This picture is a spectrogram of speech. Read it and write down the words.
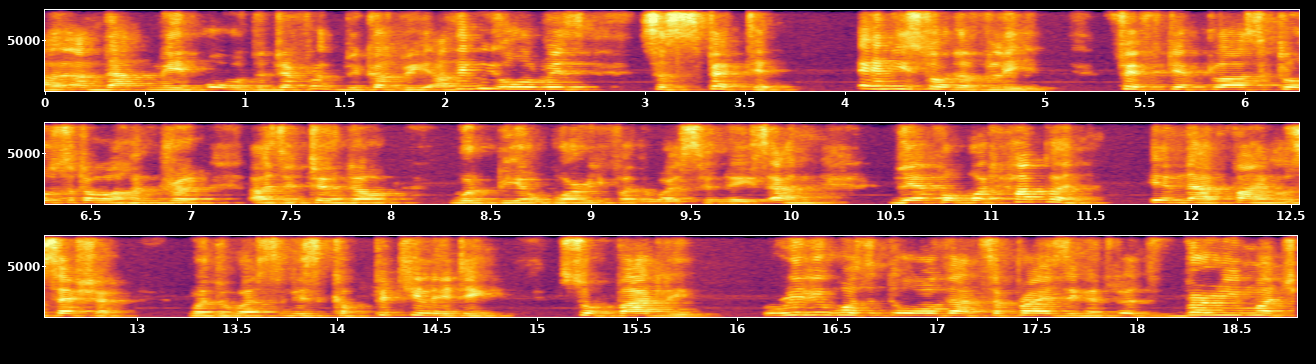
and, and that made all the difference because we I think we always suspected any sort of lead. 50 plus, closer to 100, as it turned out, would be a worry for the West Indies. And therefore, what happened in that final session, with the West Indies capitulating so badly really wasn't all that surprising. It's, it's very much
